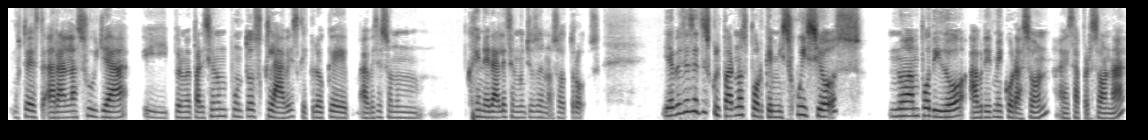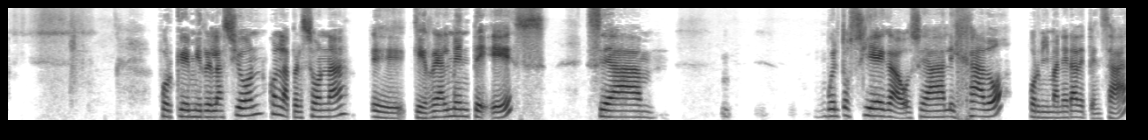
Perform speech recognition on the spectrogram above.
ustedes harán la suya, y, pero me parecieron puntos claves que creo que a veces son generales en muchos de nosotros. Y a veces es disculparnos porque mis juicios no han podido abrir mi corazón a esa persona, porque mi relación con la persona eh, que realmente es se ha vuelto ciega o se ha alejado por mi manera de pensar,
